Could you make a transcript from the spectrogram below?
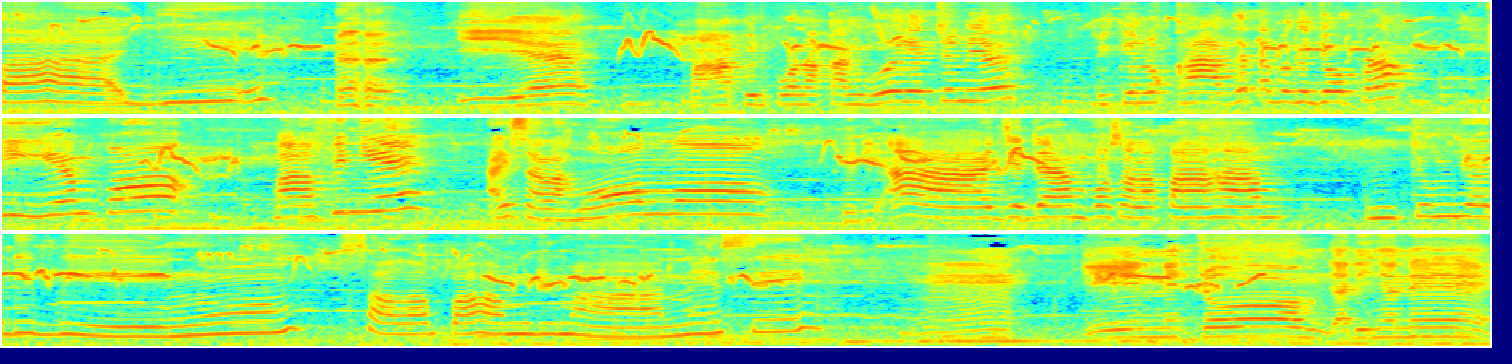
Pak Haji. iya. Maafin ponakan gue ya, Cum ya. Bikin lo kaget apa ngejoprak. Iya, Mpok. Maafin ya, Ai salah ngomong. Jadi aja dah Mpok salah paham. Encum jadi bingung. Salah paham di mana sih? Hmm, gini cum, jadinya nih.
